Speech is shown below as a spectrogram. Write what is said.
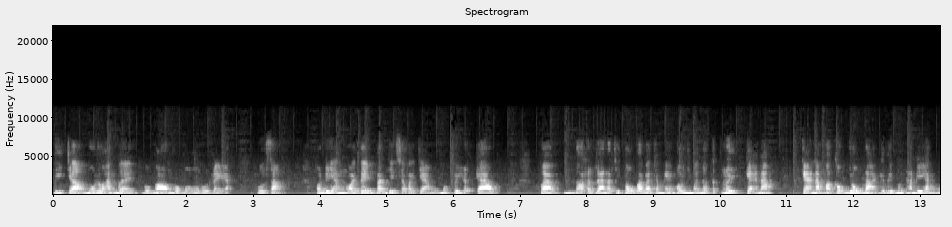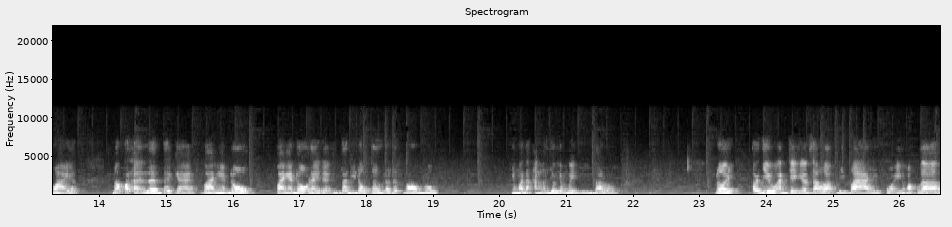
Đi chợ mua đồ ăn về vừa ngon vừa bổ vừa rẻ vừa sạch. Còn đi ăn ngoài tiệm các anh chị sẽ phải trả một mức phí rất cao. Và nó thật ra nó chỉ tốn vài ba trăm ngàn thôi nhưng mà nó tích lũy cả năm. Cả năm mà cộng dồn lại cái việc mình ăn đi ăn ngoài á nó có thể lên tới cả vài ngàn đô vài ngàn đô này để chúng ta đi đầu tư là rất ngon luôn. Nhưng mà nó ăn vô trong miệng của chúng ta rồi. Rồi có nhiều anh chị làm sao à đi ba đi quậy hoặc là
